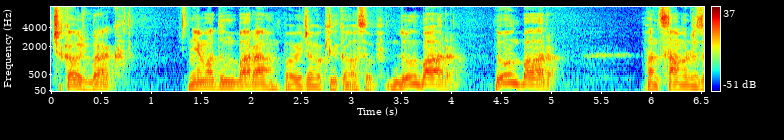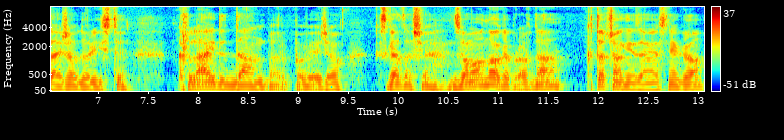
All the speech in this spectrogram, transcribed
Czy kogoś brak? Nie ma Dunbara, powiedziało kilka osób. Dunbar! Dunbar! Pan Summers zajrzał do listy. Clyde Dunbar, powiedział. Zgadza się. Złamał nogę, prawda? Kto ciągnie zamiast niego?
